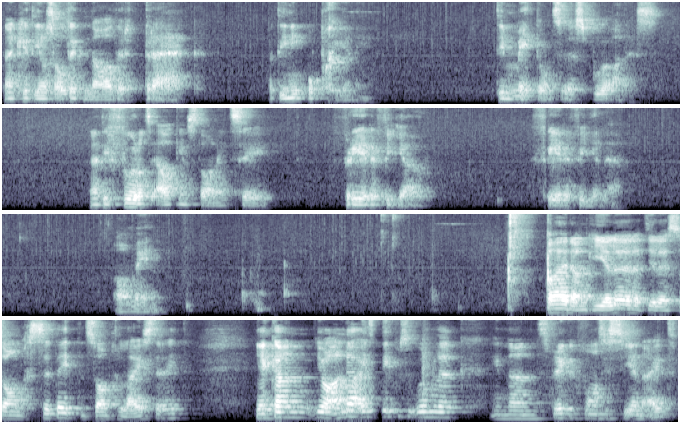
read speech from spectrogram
Dankie dat U ons altyd nader trek dat U nie opgee nie. Dat U met ons is bo alles. En dat U voor ons elkeen staan en sê vrede vir jou. Vrede vir julle. Amen. Baie dankie julle dat julle saam gesit het en saam geluister het. Jy kan jou hande uitsteek vir so 'n oomblik en dan spreek ek vir ons die seën uit.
